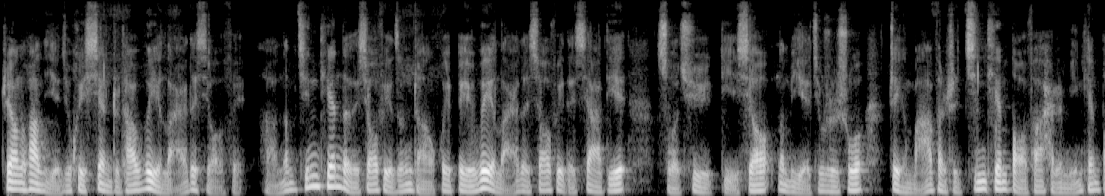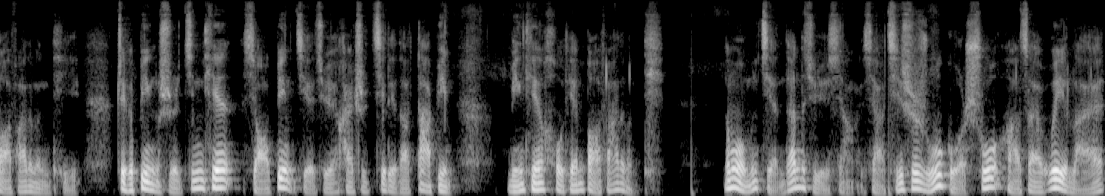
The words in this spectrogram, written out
这样的话呢，也就会限制它未来的消费啊。那么今天的消费增长会被未来的消费的下跌所去抵消，那么也就是说，这个麻烦是今天爆发还是明天爆发的问题？这个病是今天小病解决还是积累到大病，明天后天爆发的问题？那么我们简单的去想一下，其实如果说啊，在未来。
